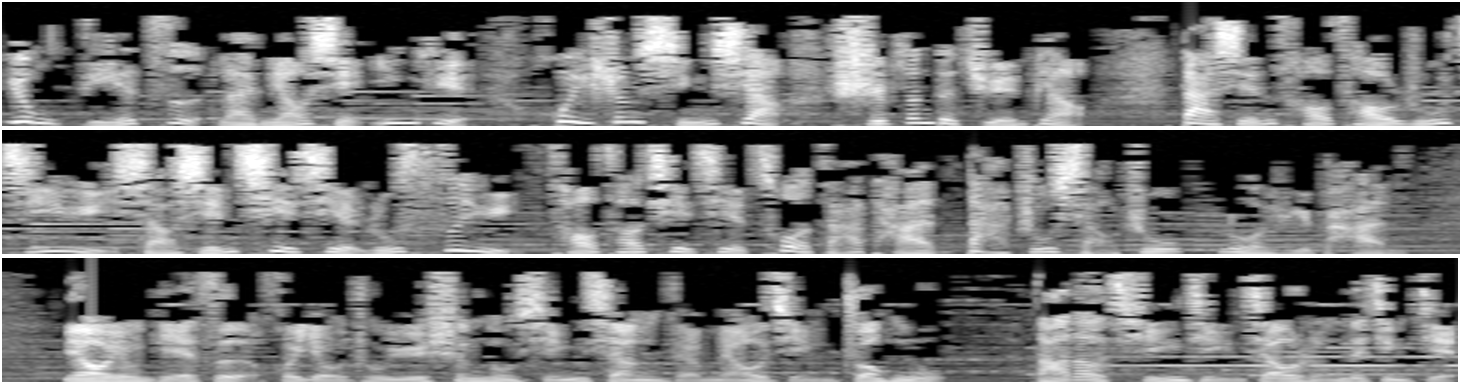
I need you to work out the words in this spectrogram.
用叠字来描写音乐，绘声形象十分的绝妙。大弦嘈嘈如急雨，小弦切切如私语。嘈嘈切切错杂弹，大珠小珠落玉盘。妙用叠字会有助于生动形象的描景状物，达到情景交融的境界。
